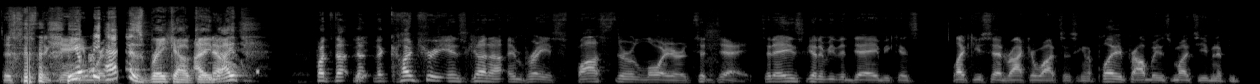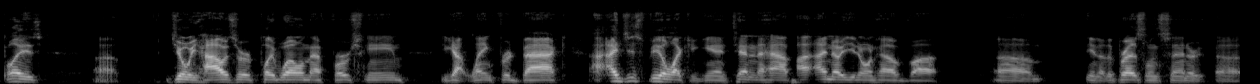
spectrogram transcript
this is the game he already had his breakout game. I I, but the, the, the country is going to embrace Foster Loyer today. Today's going to be the day because like you said rocket Watts isn't going to play probably as much even if he plays. Uh, joey hauser played well in that first game you got Langford back. I, I just feel like again, 10 and a half. I, I know you don't have uh, um, you know, the Breslin Center uh,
